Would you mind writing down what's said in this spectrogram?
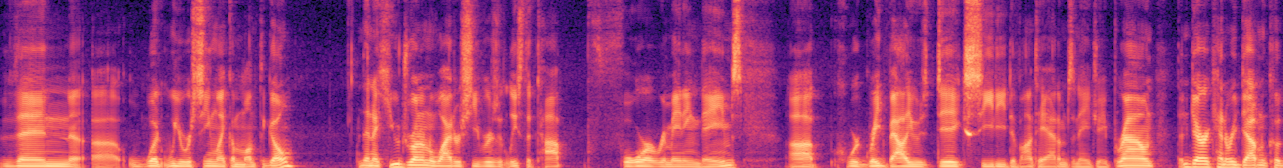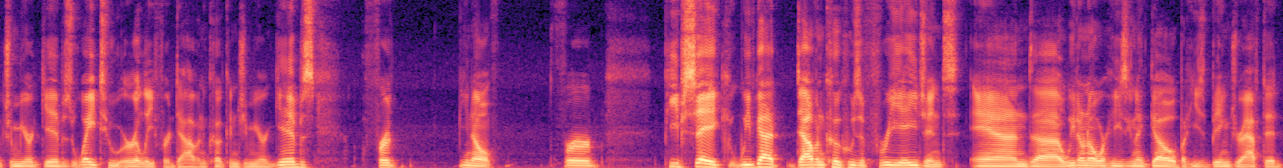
than what we were seeing like a month ago. Then a huge run on wide receivers, at least the top four remaining names, uh, who were great values Diggs, CeeDee, Davante Adams, and A.J. Brown. Then Derrick Henry, Dalvin Cook, Jahmyr Gibbs. Way too early for Dalvin Cook and Jahmyr Gibbs. For, you know, for peep's sake, we've got Dalvin Cook, who's a free agent, and uh, we don't know where he's going to go, but he's being drafted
